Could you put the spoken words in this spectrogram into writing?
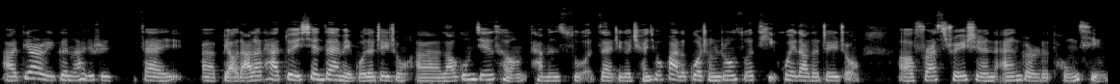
啊，第二一个呢，他就是在呃表达了他对现在美国的这种呃劳工阶层他们所在这个全球化的过程中所体会到的这种呃 frustration and anger 的同情，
